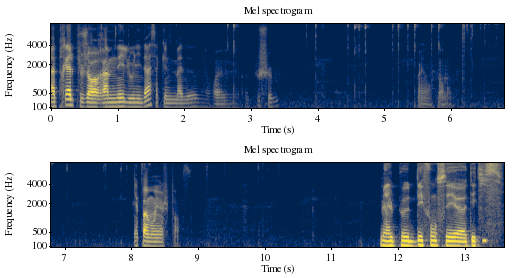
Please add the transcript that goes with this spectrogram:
Après, elle peut genre ramener Leonidas avec une manœuvre euh, un peu chelou. Ouais, non, non, non. Y a pas moyen, je pense. Mais elle peut défoncer euh, Tétis.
